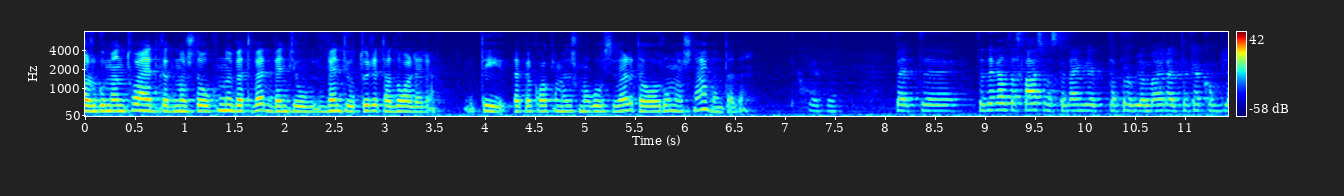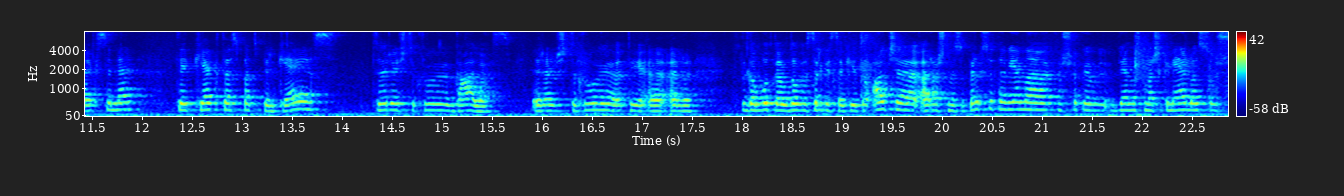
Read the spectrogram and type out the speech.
argumentuojant, kad maždaug, nu bet vet, bent jau, bent jau turi tą dolerį. Tai apie kokią mes žmogaus vertę orumą išnekam tada. Bet e, tada vėl tas klausimas, kadangi ta problema yra tokia kompleksinė, tai kiek tas pats pirkėjas turi iš tikrųjų galios. Ir ar iš tikrųjų, tai ar, ar galbūt gal daug kas irgi sakytų, o čia ar aš nusipirksiu tą vieną kažkokį vienus marškinėlius už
